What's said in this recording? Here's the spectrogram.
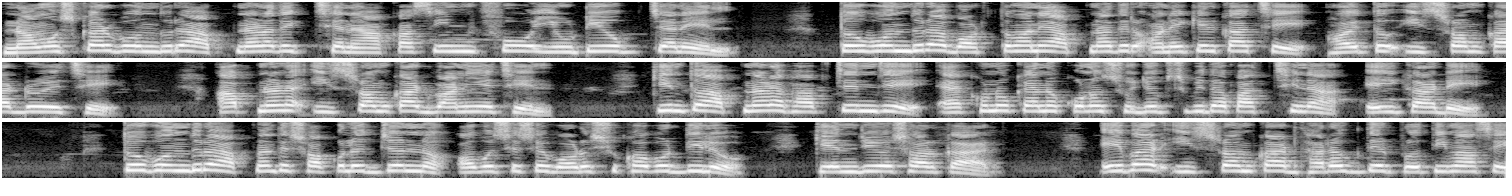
নমস্কার বন্ধুরা, আপনারা দেখছেন আকাশ ইনফো ইউটিউব চ্যানেল তো বন্ধুরা, বর্তমানে আপনাদের অনেকের কাছে হয়তো ই শ্রম কার্ড রয়েছে। আপনারা ই শ্রম কার্ড বানিয়েছেন। কিন্তু আপনারা ভাবছেন যে এখনও কেন কোনো সুযোগ সুবিধা পাচ্ছি না এই কার্ডে তো বন্ধুরা, আপনাদের সকলের জন্য অবশেষে বড় সুখবর দিল কেন্দ্রীয় সরকার। এবার ই শ্রম কার্ড ধারকদের প্রতি মাসে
